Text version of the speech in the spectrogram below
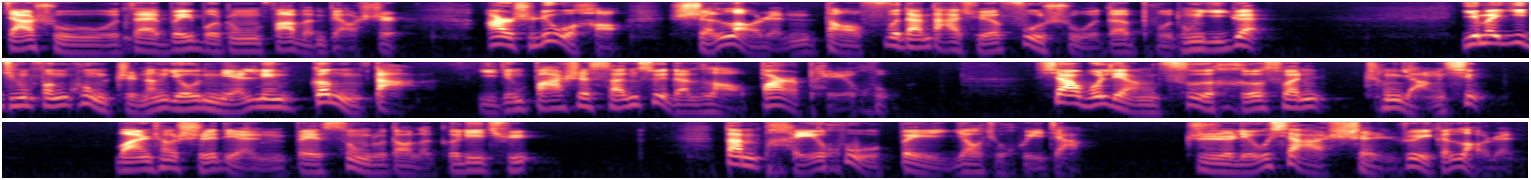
家属在微博中发文表示，二十六号沈老人到复旦大学附属的浦东医院，因为疫情封控，只能由年龄更大、已经八十三岁的老伴儿陪护。下午两次核酸呈阳性，晚上十点被送入到了隔离区，但陪护被要求回家，只留下沈瑞根老人。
